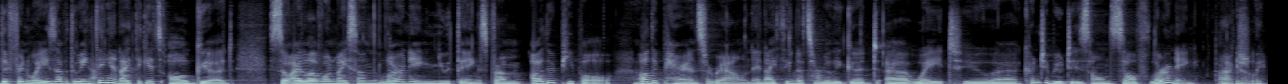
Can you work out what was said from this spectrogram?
different ways of doing things. And I think it's all good. So I love when my son's learning new things from other people, other parents around. And I think that's a really good uh, way to uh, contribute to his own self learning, actually.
